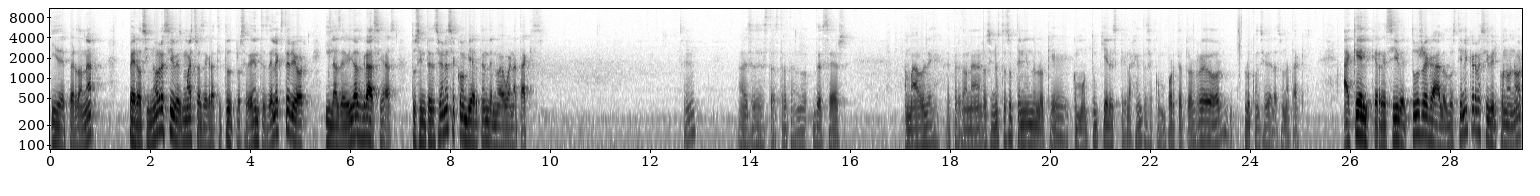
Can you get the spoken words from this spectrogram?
y de perdonar, pero si no recibes muestras de gratitud procedentes del exterior y las debidas gracias, tus intenciones se convierten de nuevo en ataques. A veces estás tratando de ser amable, de perdonar, pero si no estás obteniendo lo que como tú quieres que la gente se comporte a tu alrededor, lo consideras un ataque aquel que recibe tus regalos los tiene que recibir con honor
